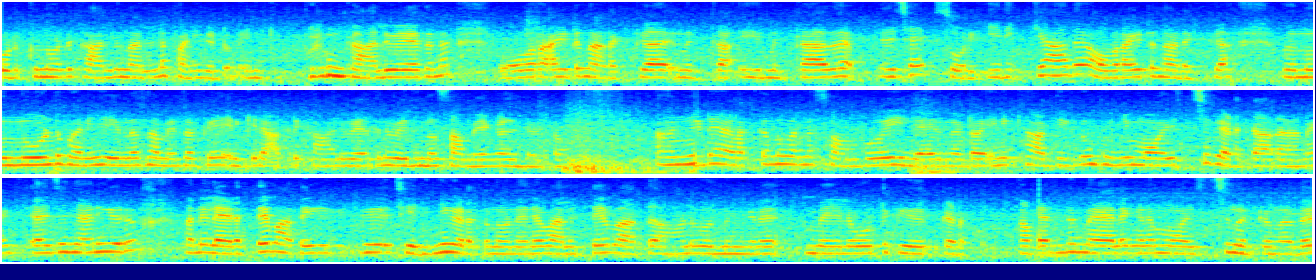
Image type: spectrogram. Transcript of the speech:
കൊടുക്കുന്നതുകൊണ്ട് കാലിന് നല്ല പണി കിട്ടും. എനിക്ക് ഇപ്പോഴും കാലുവേദന ഓവറായിട്ട് നടക്കുക നിൽക്കുക നിൽക്കാതെ വെച്ചാൽ സോറി ഇരിക്കാതെ ഓവറായിട്ട് നടക്കുക നിന്നുകൊണ്ട് പണി ചെയ്യുന്ന സമയത്തൊക്കെ എനിക്ക് രാത്രി കാലുവേദന വരുന്ന സമയങ്ങളുണ്ട് കേട്ടോ. അങ്ങനെ ഇളക്കുന്ന പറഞ്ഞ സംഭവം ഇല്ലായിരുന്നു കേട്ടോ. എനിക്ക് അധികം കുഞ്ഞ് മുഴച്ച് കിടക്കാറാണ്. വെച്ചാൽ ഞാൻ ഈ ഒരു നല്ല ഇടത്തെ ഭാഗത്തേക്ക് ചെരിഞ്ഞ് കിടക്കുന്നതുകൊണ്ട് തന്നെ വലത്തെ ഭാഗത്ത് ആൾ വന്ന് ഇങ്ങനെ മേലോട്ട് കയറി കിടക്കും. അപ്പം എന്റെ മേലെ ഇങ്ങനെ മുഴച്ച് നിൽക്കുന്നത്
